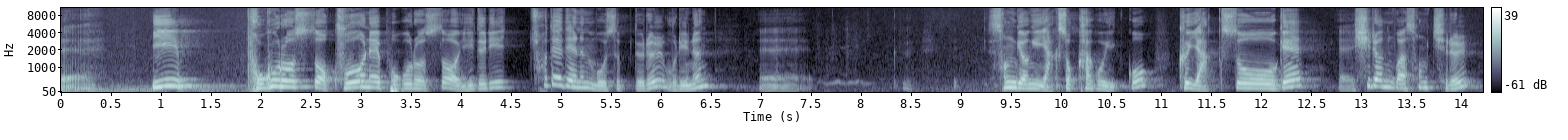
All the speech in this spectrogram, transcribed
예, 이 복으로서 구원의 복으로서 이들이 초대되는 모습들을 우리는 예, 성경이 약속하고 있고 그 약속의 실현과 성취를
